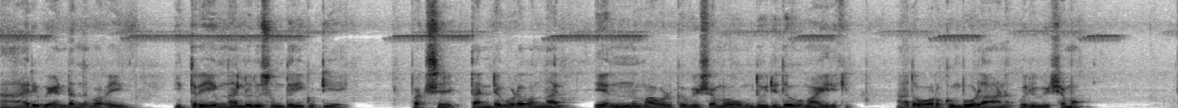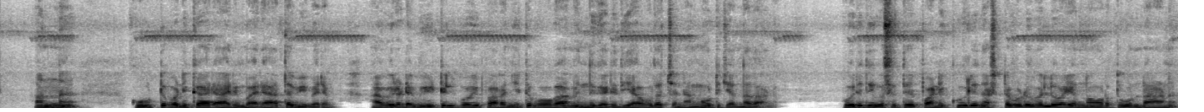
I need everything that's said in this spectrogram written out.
ആര് വേണ്ടെന്ന് പറയും? ഇത്രയും നല്ലൊരു സുന്ദരി കുട്ടിയെ. പക്ഷേ തന്റെ കൂടെ വന്നാൽ എന്നും അവൾക്ക് വിഷമവും ദുരിതവുമായിരിക്കും. അത് ഓർക്കുമ്പോഴാണ് ഒരു വിഷമം. അന്ന് കൂട്ടുപണിക്കാരും വരാത്ത വിവരം അവരുടെ വീട്ടിൽ പോയി പറഞ്ഞിട്ട് പോകാമെന്ന് കരുതി അവതച്ചൻ അങ്ങോട്ട് ചെന്നതാണ്. ഒരു ദിവസത്തെ പണിക്കൂലി നഷ്ടപ്പെടുമല്ലോ എന്നോർത്തുകൊണ്ടാണ്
